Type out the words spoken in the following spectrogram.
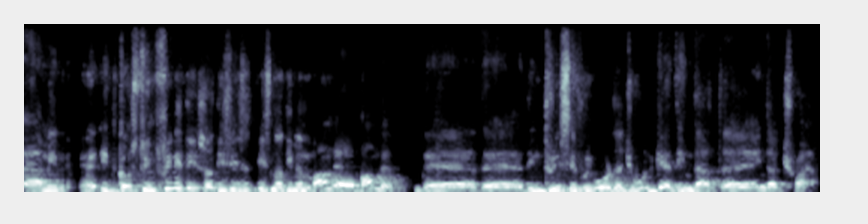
I mean, it goes to infinity. So this is, is not even bound, uh, bounded, the, the, the, intrinsic reward that you will get in that, uh, in that trial.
